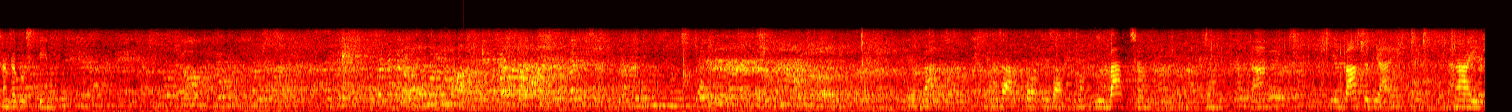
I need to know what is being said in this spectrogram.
Sant'Agostino. Esatto, esatto. Il bacio. Il bacio di Hayek. Hayek,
